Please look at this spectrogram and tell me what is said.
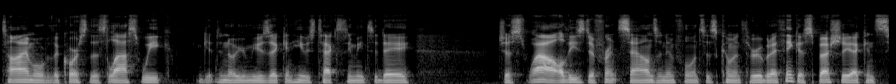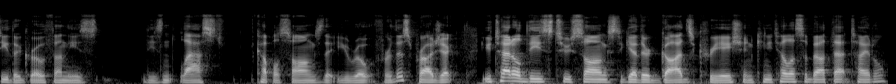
time over the course of this last week, get to know your music, and he was texting me today just wow, all these different sounds and influences coming through. But I think especially I can see the growth on these these last couple songs that you wrote for this project. You titled these two songs together God's Creation. Can you tell us about that title?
